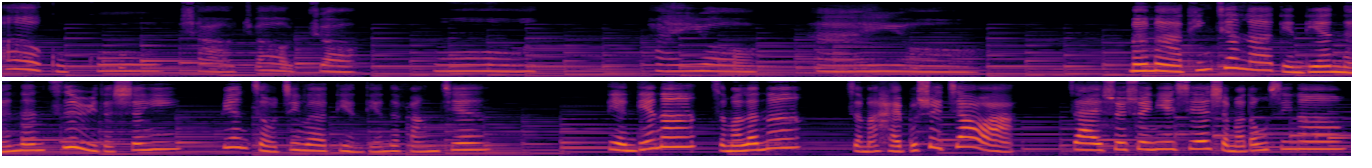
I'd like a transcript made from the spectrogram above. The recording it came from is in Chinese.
二姑姑、小舅舅，哦，还有，还有，妈妈听见了点点喃喃自语的声音，便走进了点点的房间。点点呢？怎么了呢？怎么还不睡觉啊？在碎碎念些什么东西呢？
